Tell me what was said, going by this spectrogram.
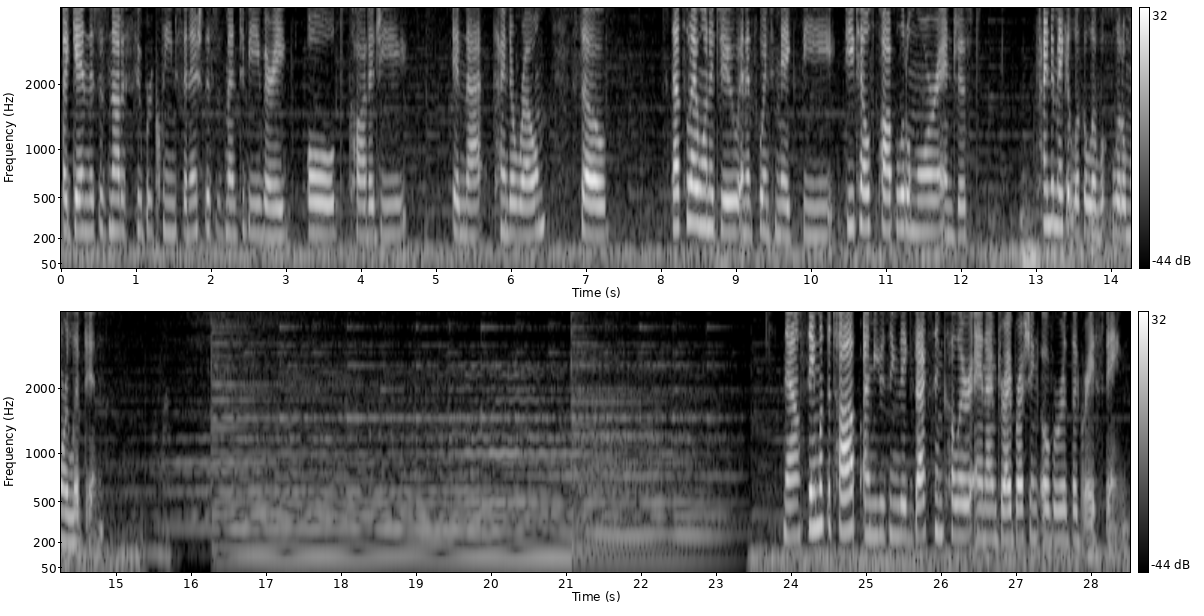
again, this is not a super clean finish. This is meant to be very old, cottagey in that kind of realm. So that's what I want to do and it's going to make the details pop a little more and just kind of make it look a little, little more lived in. Now, same with the top, I'm using the exact same color and I'm dry brushing over the gray stain.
